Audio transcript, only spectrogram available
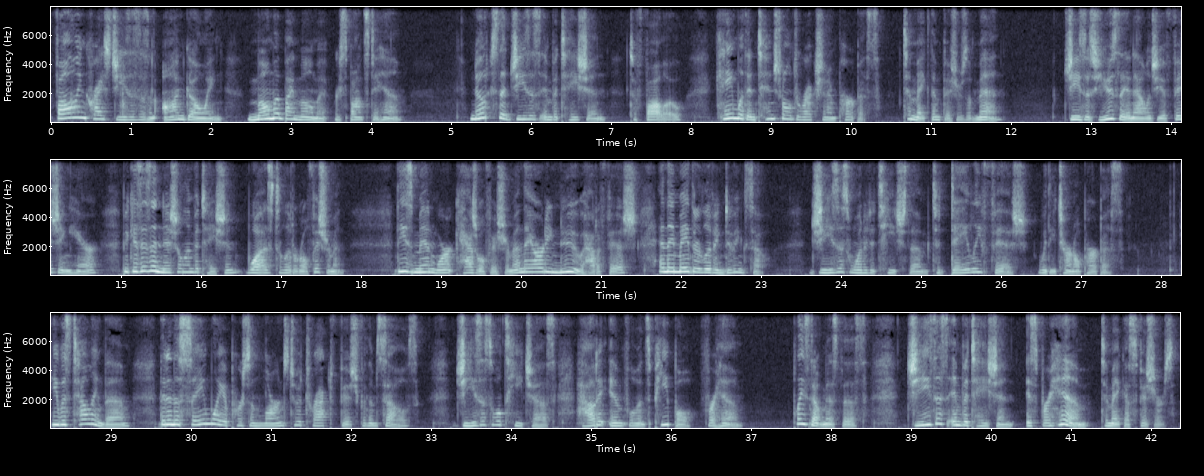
Following Christ Jesus is an ongoing, moment by moment response to Him. Notice that Jesus' invitation to follow came with intentional direction and purpose to make them fishers of men. Jesus used the analogy of fishing here because his initial invitation was to literal fishermen. These men weren't casual fishermen, they already knew how to fish, and they made their living doing so. Jesus wanted to teach them to daily fish with eternal purpose. He was telling them that in the same way a person learns to attract fish for themselves, Jesus will teach us how to influence people for Him. Please don't miss this. Jesus' invitation is for Him to make us fishers.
